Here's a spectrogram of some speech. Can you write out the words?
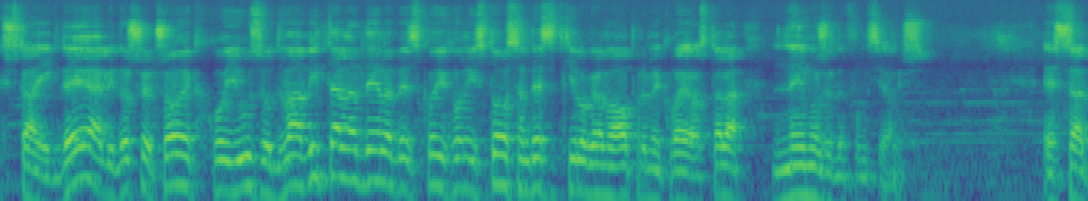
šta i gde, ali došao je čovek koji je uzeo dva vitalna dela bez kojih onih 180 kg opreme koja je ostala ne može da funkcioniše. E sad,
